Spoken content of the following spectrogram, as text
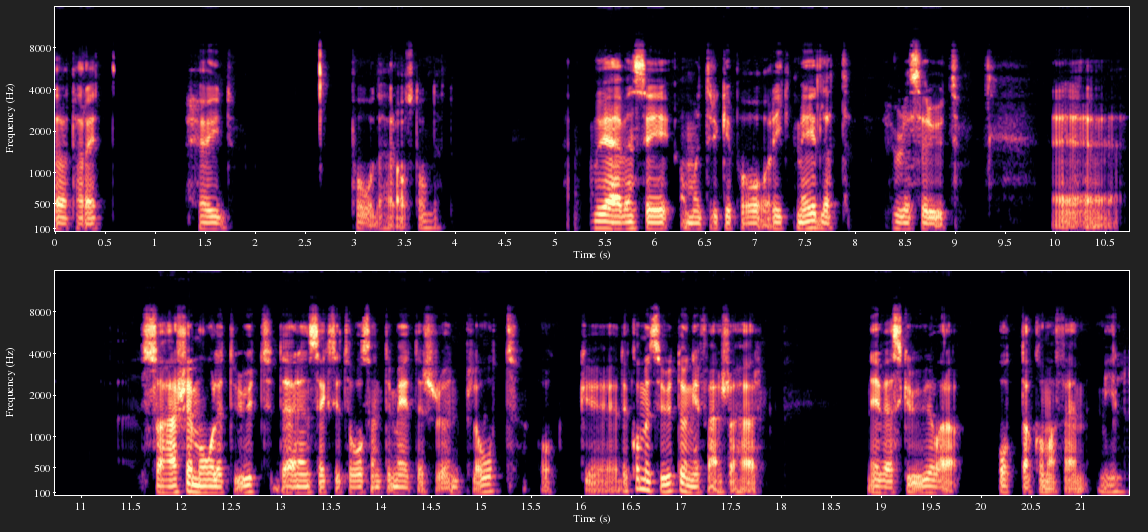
för att ha rätt höjd på det här avståndet. Här kan vi även se om man trycker på riktmedlet hur det ser ut. Eh, så här ser målet ut. Det är en 62 cm rund plåt och eh, det kommer se ut ungefär så här. När vi skruven vara 8,5 mil.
